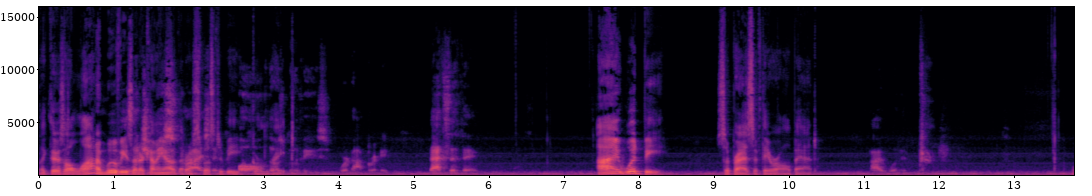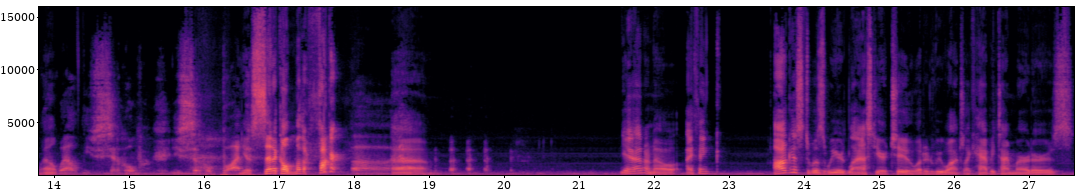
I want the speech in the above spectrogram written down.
Like, there's a lot of movies that are coming out that are supposed to be all great. those movies were not great. That's the thing. I would be surprised if they were all bad. I wouldn't. Well, well, you cynical, you cynical butt. you cynical motherfucker. Uh, Um, yeah, I don't know. I think August was weird last year too. What did we watch? Like Happy Time Murders,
